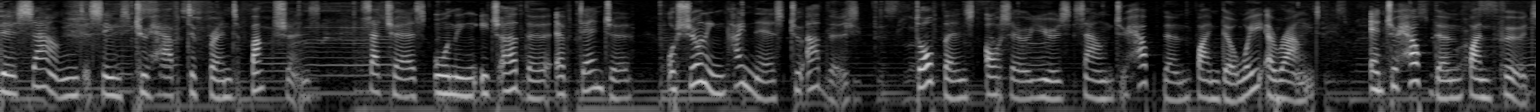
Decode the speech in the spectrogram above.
The sound seems to have different functions, such as warning each other of danger or showing kindness to others. Dolphins also use sound to help them find their way around and to help them find food.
